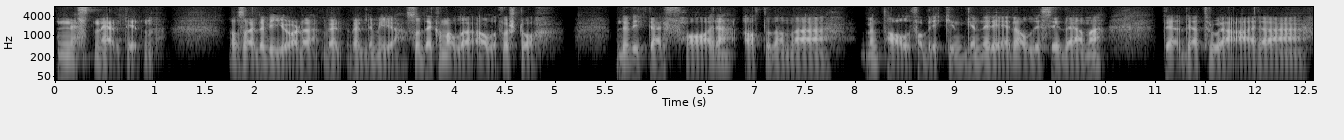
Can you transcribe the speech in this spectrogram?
nesten hele tiden. Altså, eller vi gjør det veld, veldig mye. Så det kan alle, alle forstå. Men det å virkelig erfare at denne mentale fabrikken genererer alle disse ideene, det, det tror jeg er eh,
